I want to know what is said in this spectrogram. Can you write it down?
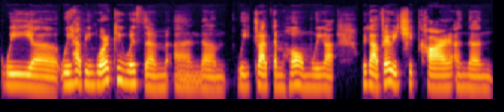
we uh, we have been working with them and um, we drive them home. We got we got very cheap car and then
